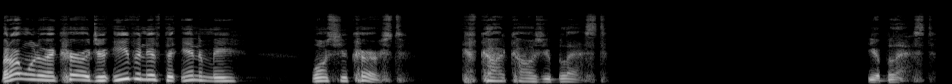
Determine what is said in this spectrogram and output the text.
But I want to encourage you, even if the enemy wants you cursed, if God calls you blessed, you're blessed.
